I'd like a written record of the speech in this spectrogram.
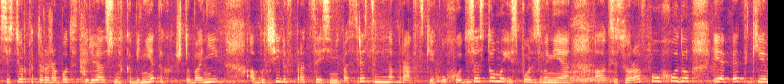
сестер, которые работают в перевязочном различных кабинетах, чтобы они обучили в процессе непосредственно на практике уходу за стомой, использование а, аксессуаров по уходу и опять-таки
